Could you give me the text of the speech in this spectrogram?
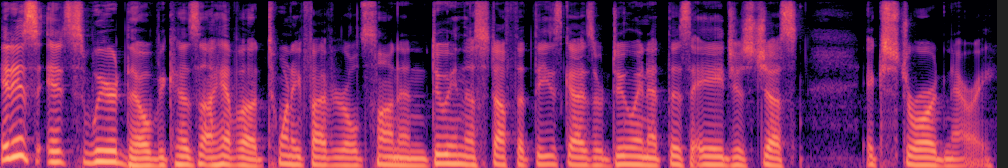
It is it's weird though because I have a 25 year old son, and doing the stuff that these guys are doing at this age is just extraordinary.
